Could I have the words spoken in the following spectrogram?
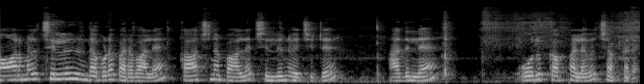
நார்மல் சில்லுன்னு இருந்தால் கூட பரவாயில்ல. காய்ச்சின பாலை சில்லுன்னு வச்சுட்டு அதில் ஒரு கப் அளவு சர்க்கரை.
